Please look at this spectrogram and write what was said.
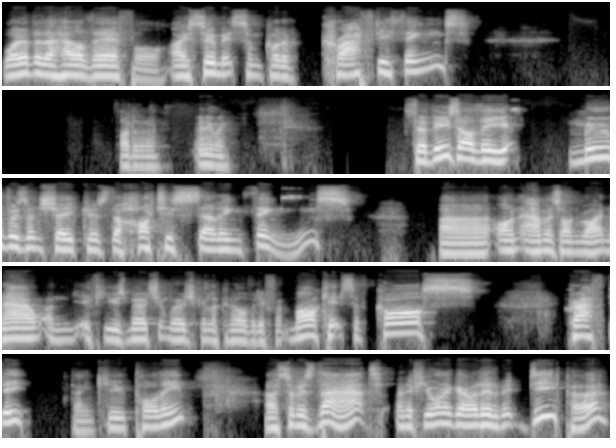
Whatever the hell they're for. I assume it's some kind of crafty things. I don't know. Anyway. So these are the movers and shakers, the hottest selling things uh, on Amazon right now. And if you use Merchant Words, you can look in all the different markets, of course. Crafty. Thank you, Pauline. Uh, so there's that. And if you want to go a little bit deeper,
